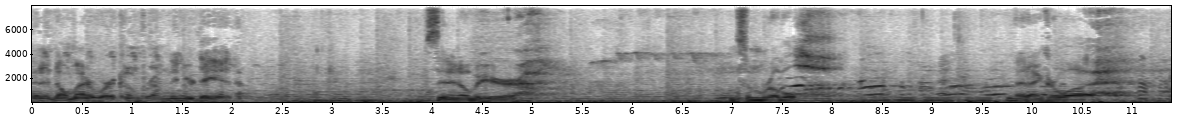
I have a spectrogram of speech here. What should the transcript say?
And it don't matter where it come from, then you're dead. Sitting over here in some rubble at Anchor what?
